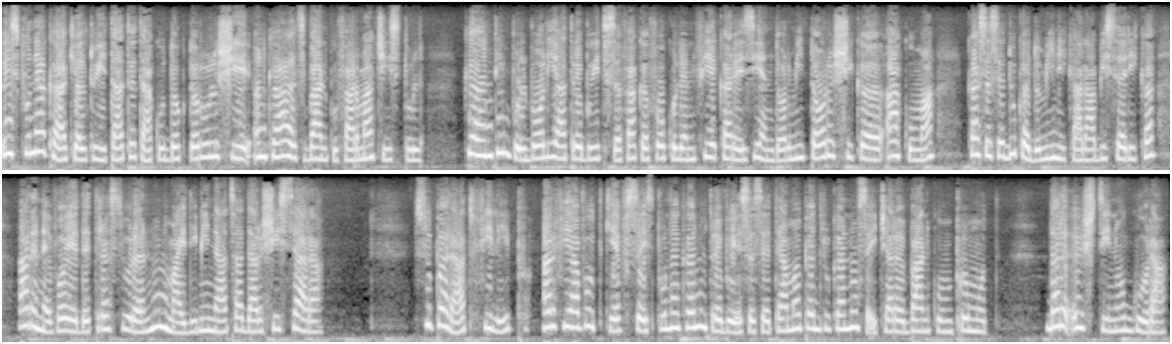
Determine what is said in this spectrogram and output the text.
Îi spunea că a cheltuit atâta cu doctorul și încă alți bani cu farmacistul, că în timpul bolii a trebuit să facă focul în fiecare zi în dormitor și că, acum, ca să se ducă duminica la biserică, are nevoie de trăsură nu numai dimineața, dar și seara. Supărat, Filip ar fi avut chef să-i spună că nu trebuie să se teamă pentru că nu să-i ceară bani cu împrumut, dar își ținu gura.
